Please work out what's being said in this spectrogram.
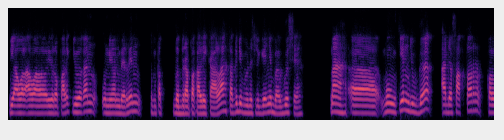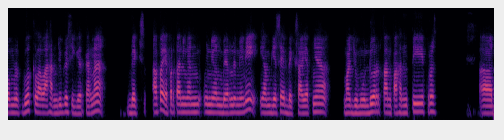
di awal-awal Europa League juga kan Union Berlin sempat beberapa kali kalah tapi di Bundesliga-nya bagus ya. Nah, uh, mungkin juga ada faktor kalau menurut gue kelelahan juga sih Ger. Karena back apa ya pertandingan Union Berlin ini yang biasanya back sayapnya maju mundur tanpa henti terus uh,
